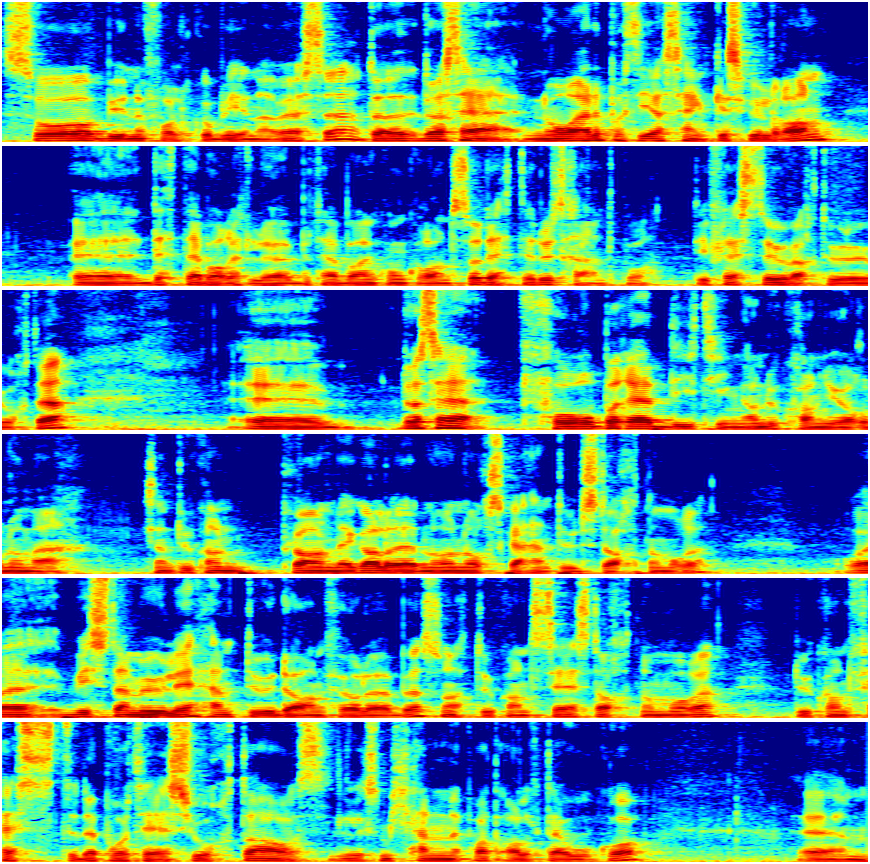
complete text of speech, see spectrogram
så begynner folk å bli nervøse. Da, da sier jeg nå er det på tide å senke skuldrene. Uh, dette er bare et løp, det er bare en konkurranse, og dette er du trent på. De fleste har jo vært ute og gjort det. Uh, da sier jeg forbered de tingene du kan gjøre noe med. Du kan planlegge allerede nå når skal jeg hente ut startnummeret. Og hvis det er mulig, hent ut dagen før løpet, sånn at du kan se startnummeret. Du kan feste det på T-skjorta og liksom kjenne på at alt er ok. Um,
